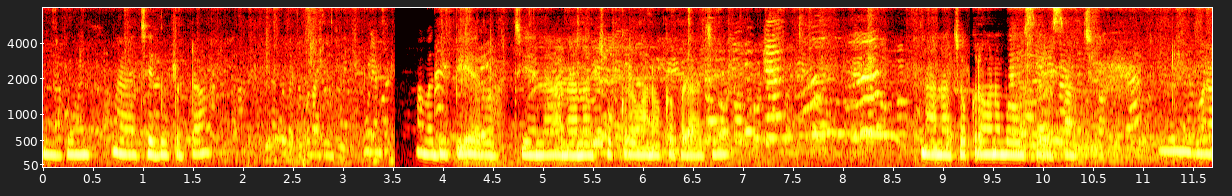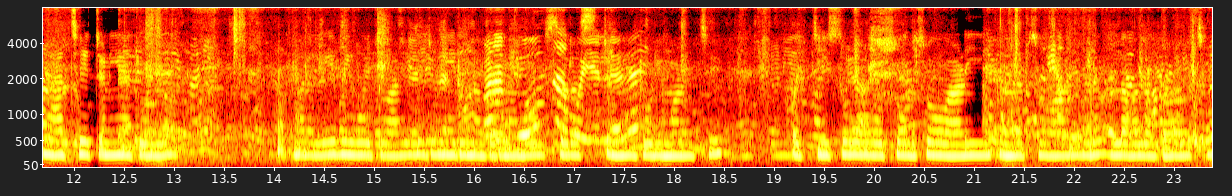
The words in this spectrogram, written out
બધું આ છે દુપટ્ટા આ બધી પેર છે ના નાના છોકરાઓના કપડાં છે નાના છોકરાઓનો બહુ સરસ છે આ છે, ચણિયા ચોળી. મારે લેવી હોય તો આવી જજો નેહરુનગરમાં બહુ સરસ ચણિયા ચોળી મળે છે. પચીસો, સોળસો વાળી, પંદરસો વાળી, બધા અલગ અલગ ભાવ છે.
